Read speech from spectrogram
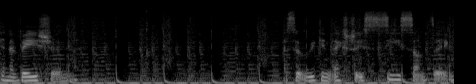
innovation so we can actually see something.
